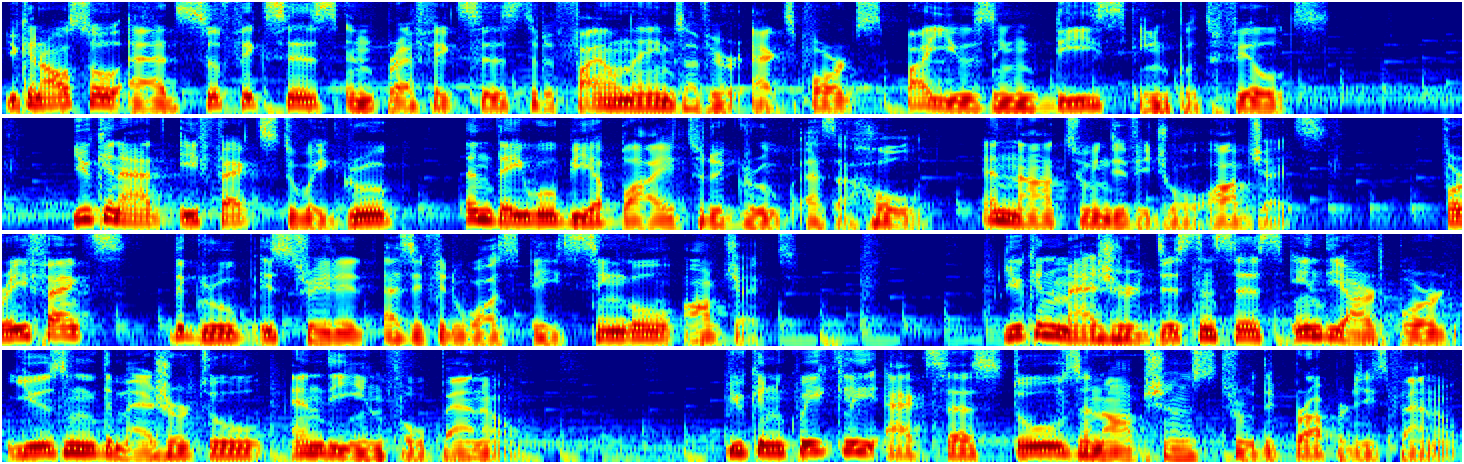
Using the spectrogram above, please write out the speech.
You can also add suffixes and prefixes to the file names of your exports by using these input fields. You can add effects to a group and they will be applied to the group as a whole and not to individual objects. For effects, the group is treated as if it was a single object. You can measure distances in the artboard using the Measure tool and the Info panel. You can quickly access tools and options through the Properties panel.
